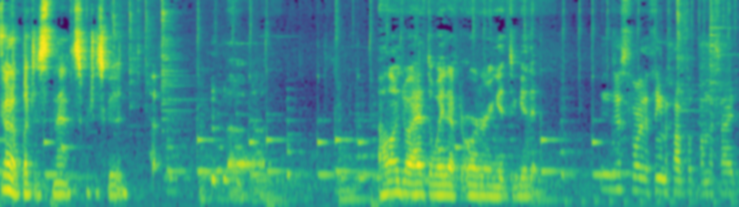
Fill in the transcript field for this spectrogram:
Got a bunch of snacks, which is good. Uh, how long do I have to wait after ordering it to get it? Just for the thing to pop up on the side.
